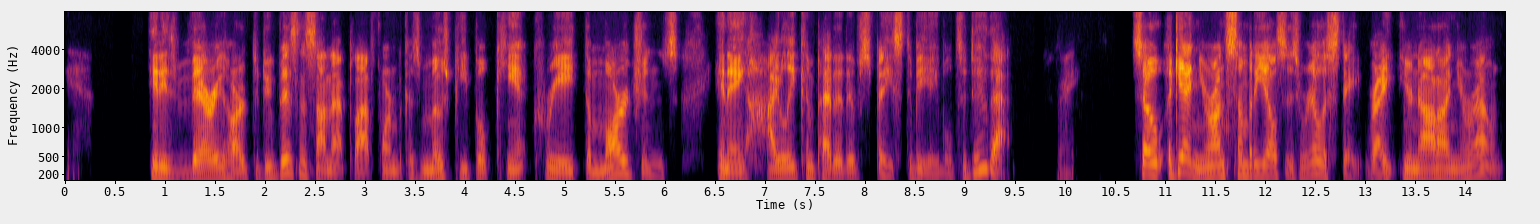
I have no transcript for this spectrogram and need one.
Yeah. It is very hard to do business on that platform because most people can't create the margins in a highly competitive space to be able to do that. Right. So again, you're on somebody else's real estate, right? You're not on your own.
